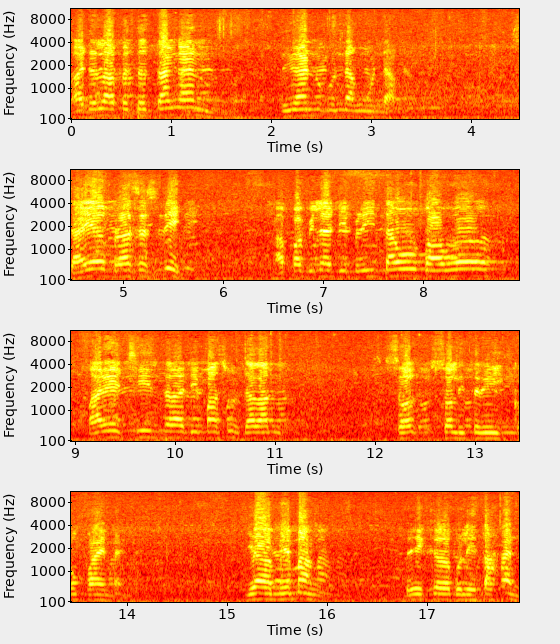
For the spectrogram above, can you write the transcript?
adalah bertentangan dengan undang-undang. Saya berasa sedih apabila diberitahu bahawa Maria Chin telah dimasuk dalam sol solitary confinement. Ya memang. Mereka boleh tahan.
